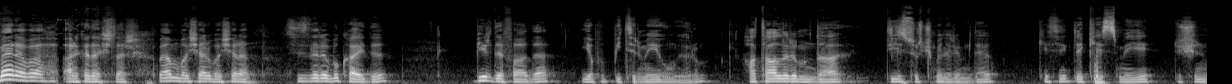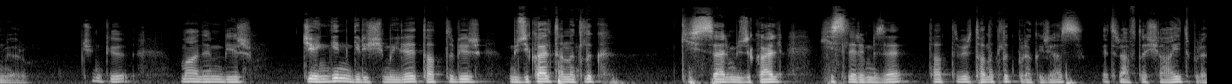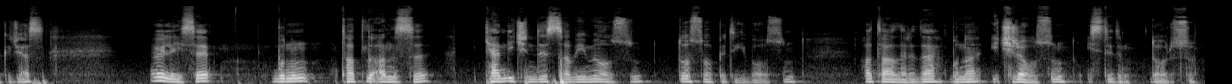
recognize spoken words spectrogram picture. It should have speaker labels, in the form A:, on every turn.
A: Merhaba arkadaşlar. Ben Başar Başaran. Sizlere bu kaydı bir defada yapıp bitirmeyi umuyorum. Hatalarımda, dil sürçmelerimde kesinlikle kesmeyi düşünmüyorum. Çünkü madem bir Ceng'in girişimiyle tatlı bir müzikal tanıklık, kişisel müzikal hislerimize tatlı bir tanıklık bırakacağız. Etrafta şahit bırakacağız. Öyleyse bunun tatlı anısı kendi içinde samimi olsun, dost sohbeti gibi olsun. Hataları da buna içire olsun istedim doğrusu.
